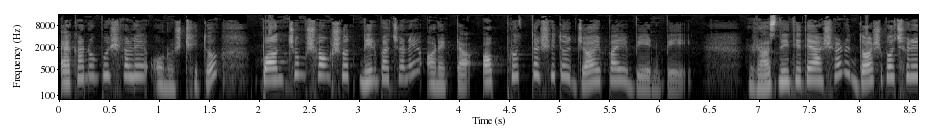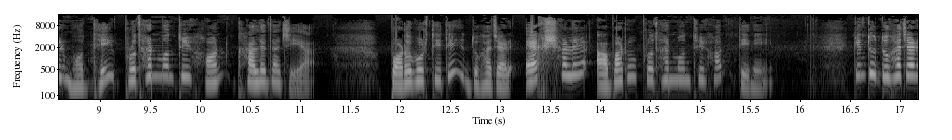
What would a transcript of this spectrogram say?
একানব্বই সালে অনুষ্ঠিত পঞ্চম সংসদ নির্বাচনে অনেকটা অপ্রত্যাশিত জয় পায় বিএনপি। রাজনীতিতে আসার দশ বছরের মধ্যেই প্রধানমন্ত্রী হন খালেদা জিয়া। পরবর্তীতে দুহাজার এক সালে আবারও প্রধানমন্ত্রী হন তিনি। কিন্তু দু হাজার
